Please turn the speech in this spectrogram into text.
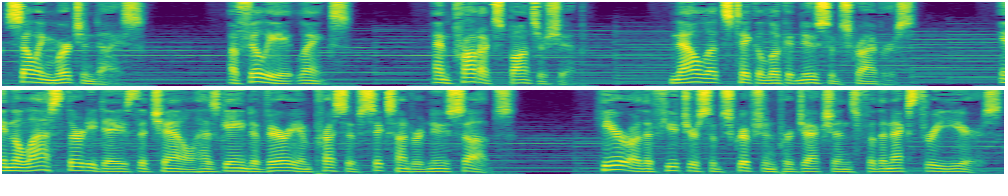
selling merchandise, affiliate links, and product sponsorship. Now let's take a look at new subscribers. In the last 30 days, the channel has gained a very impressive 600 new subs. Here are the future subscription projections for the next three years.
